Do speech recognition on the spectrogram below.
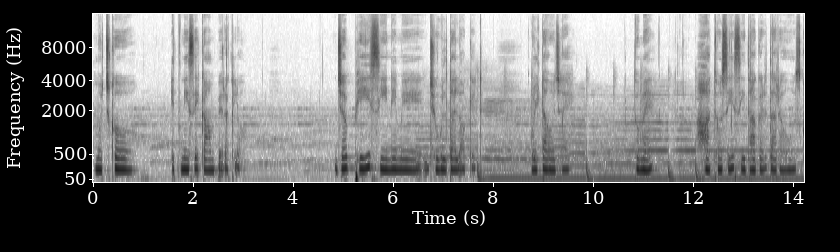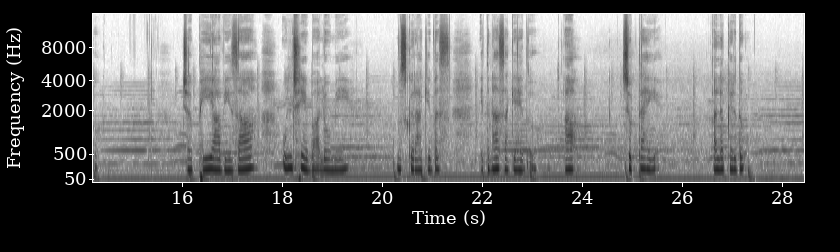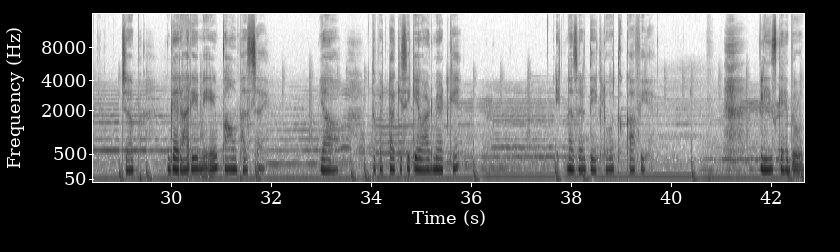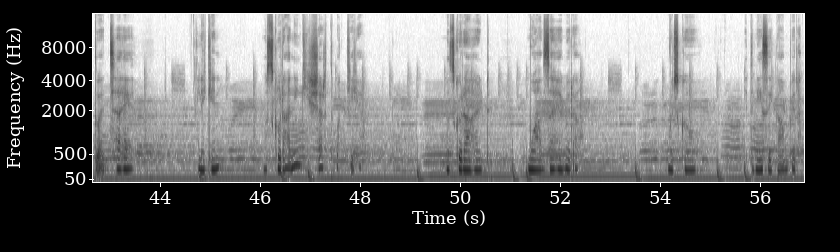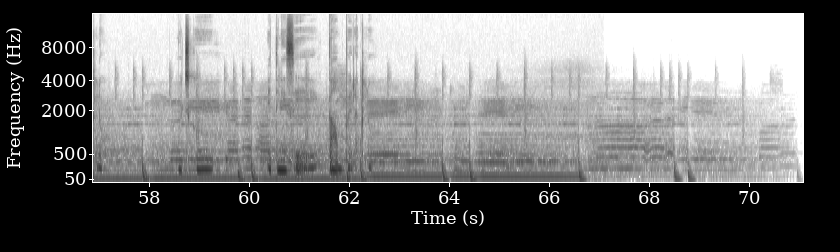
मुझको इतनी से काम पे रख लो। जब भी सीने में झूलता लॉकेट उल्टा हो जाए तो मैं हाथों से सीधा करता रहूँ उसको। जब भी आवेज़ा उलझे बालों में, मुस्कुरा के बस इतना सा कह दो आ चुपता है ये, अलग कर दो। जब गरारे में पाँव फंस जाए या दुपट्टा किसी के वार्ड में अटके। एक नज़र देख लो तो काफ़ी है। प्लीज़ कह दो तो अच्छा है। लेकिन मुस्कुराने की शर्त पक्की है। मुस्कुराहट मुआवजा है मेरा। मुझको इतनी से काम पे रख लो। मुझको इतने से काम पर रख लो।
